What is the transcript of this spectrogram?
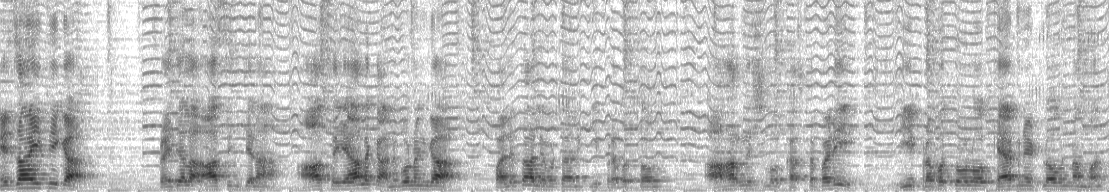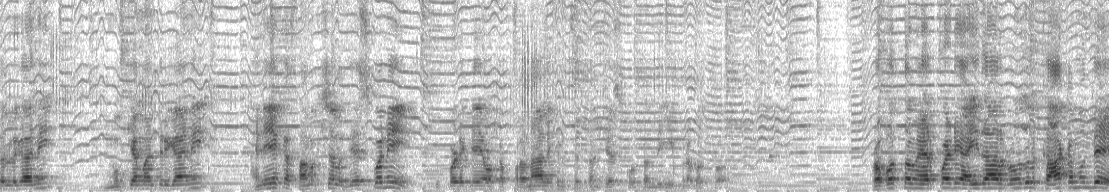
నిజాయితీగా ప్రజల ఆశించిన ఆశయాలకు అనుగుణంగా ఫలితాలు ఇవ్వటానికి ఈ ప్రభుత్వం ఆహర్నిశలో కష్టపడి ఈ ప్రభుత్వంలో కేబినెట్లో ఉన్న మంత్రులు కానీ ముఖ్యమంత్రి కానీ అనేక సమీక్షలు చేసుకొని ఇప్పటికే ఒక ప్రణాళికను సిద్ధం చేసుకుంటుంది ఈ ప్రభుత్వం. ప్రభుత్వం ఏర్పడి ఐదారు రోజులు కాకముందే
